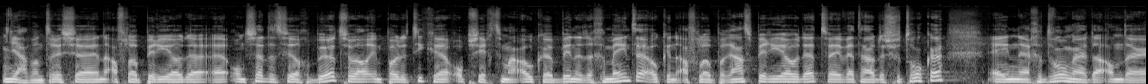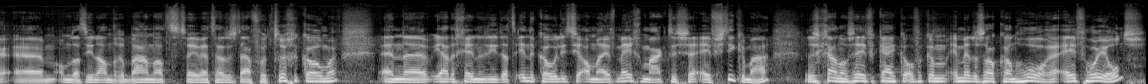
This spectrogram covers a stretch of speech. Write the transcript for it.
Ja, want er is in de afgelopen periode ontzettend veel gebeurd. Zowel in politieke opzicht, maar ook binnen de gemeente. Ook in de afgelopen raadsperiode. Twee wethouders vertrokken. Eén gedwongen, de ander um, omdat hij een andere baan had. Twee wethouders daarvoor teruggekomen. En ja, degene die dat in de coalitie allemaal heeft meegemaakt is Eve Stiekema. Dus ik ga nog eens even kijken of ik hem inmiddels al kan horen. Eve, hoor je ons?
